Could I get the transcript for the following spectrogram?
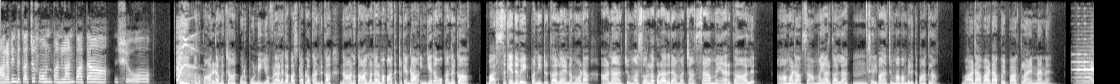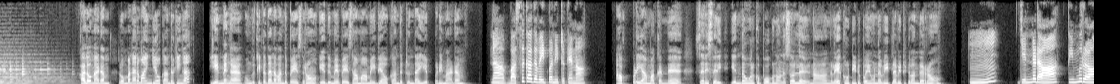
அரவிந்துக்காச்சும் ஃபோன் பண்ணலான்னு பார்த்தா ஷோ. ஏய் அங்க பாருடா மச்சான். ஒரு பொண்ணு எவ்வளவு அழகா பஸ் ஸ்டாப்ல உட்காந்துருக்கா நானும் கால் மணி நேரமா பாத்துட்டு இருக்கேன்டா இங்கே தான் உட்காந்துருக்கா பஸ்ஸுக்கு எது வெயிட் பண்ணிட்டு இருக்காளோ என்னமோடா. ஆனா சும்மா சொல்லக்கூடாதுடா மச்சான். செம்மையா இருக்கான் ஆளு. ஆமாடா செம்மையா இருக்கால ம் சரி வா சும்மா பம்பிலுக்கு பார்க்கலாம். வாடா வாடா போய் பார்க்கலாம் என்னன்னு. ஹலோ மேடம் ரொம்ப நேரமா இங்கேயே உட்காந்துருக்கீங்க என்னங்க உங்ககிட்ட தானே வந்து பேசுறோம். எதுவுமே பேசாம அமைதியா உட்காந்துட்டு இருந்தா எப்படி மேடம்? நான் பஸ்ஸுக்காக வெயிட் பண்ணிட்டு இருக்கேண்ணா அப்படியாம்மா கண்ணு. சரி சரி. எந்த ஊருக்கு போகணும்னு சொல்லு. நாங்களே கூட்டிட்டு போய் உன்னை வீட்டில் விட்டுட்டு வந்துடுறோம் என்னடா? திமிரா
